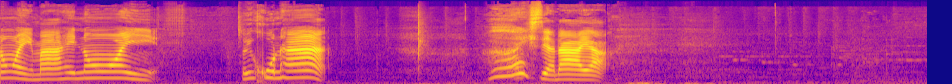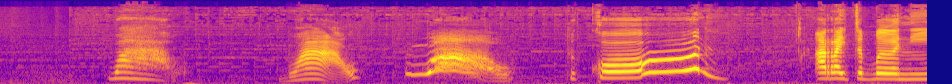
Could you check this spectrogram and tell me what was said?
หน่อยมาให้หน่อย เฮ้ยคูณห้าเฮ้ย เสียดายอะ่ะว้าว ว้าว ว้าว ทุกคน อะไรจะเบอร์นี้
